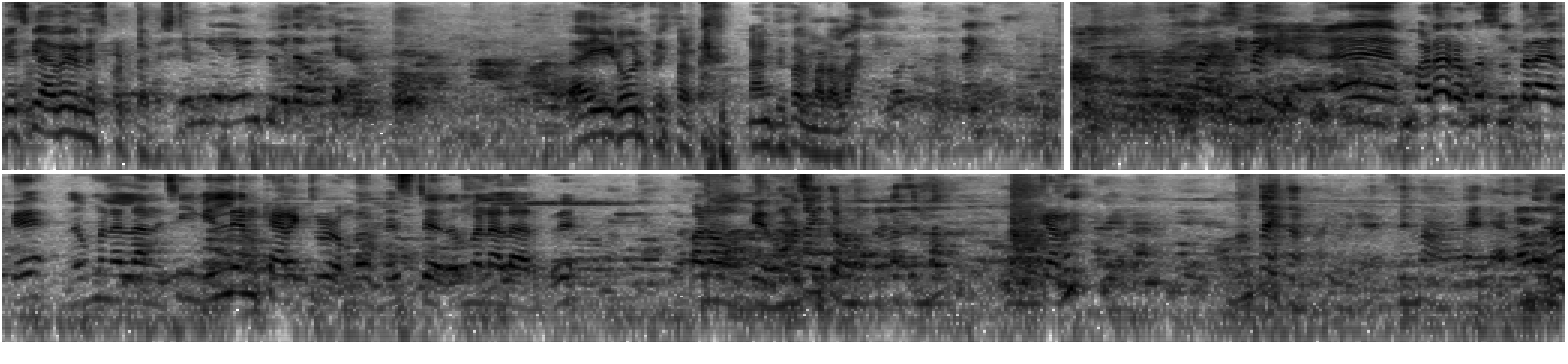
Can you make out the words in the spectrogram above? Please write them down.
ಬೇಸಿಕಲಿ ಅವೇರ್ನೆಸ್ ಕೊಡ್ತಾರೆ ಅಷ್ಟೇ ನಿಮಗೆ ಲಿವಿಂಗ್ ಟುಗೆದರ್ ಓಕೆನಾ ಐ ಡೋಂಟ್ ಪ್ರಿಫರ್ ನಾನು ಪ್ರಿಫರ್ ಮಾಡಲ್ಲ ಥ್ಯಾಂಕ್ ಯು ಸಿನಿಮಾ ಹೇಗಿದೆ அஹ் படம் ரொம்ப சூப்பராக இருக்குது ரொம்ப நல்லா இருந்துச்சு வில்லன் கேரக்டர் ரொம்ப பெஸ்ட்டு ரொம்ப நல்லா இருக்குது படம் ஓகே ரொம்ப சூப்பர் கன- ஆ,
